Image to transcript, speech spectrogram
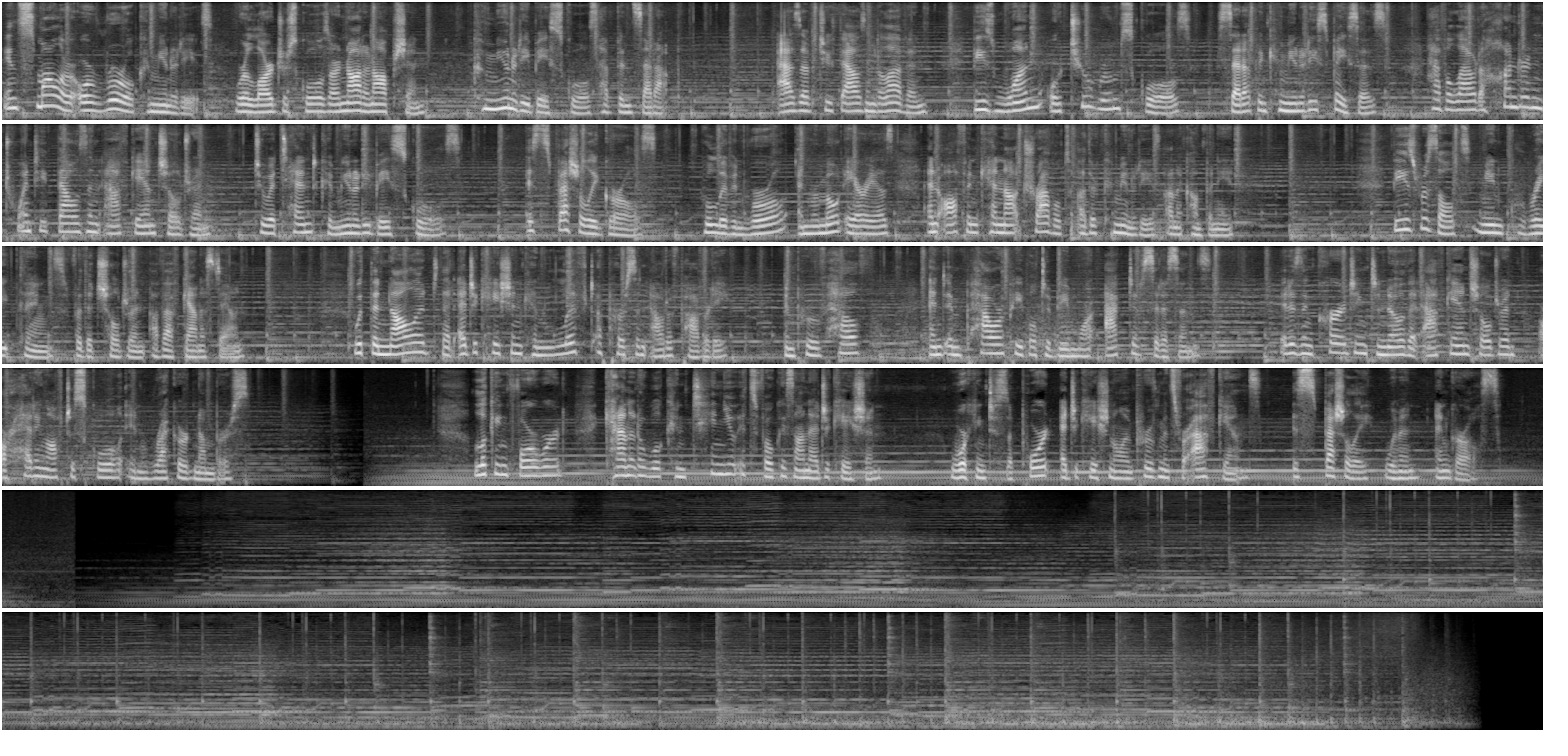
In smaller or rural communities, where larger schools are not an option, community based schools have been set up. As of 2011, these one or two room schools, set up in community spaces, have allowed 120,000 Afghan children to attend community based schools, especially girls who live in rural and remote areas and often cannot travel to other communities unaccompanied. These results mean great things for the children of Afghanistan with the knowledge that education can lift a person out of poverty, improve health, and empower people to be more active citizens. It is encouraging to know that Afghan children are heading off to school in record numbers. Looking forward, Canada will continue its focus on education, working to support educational improvements for Afghans, especially women and girls.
